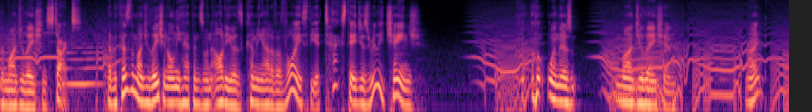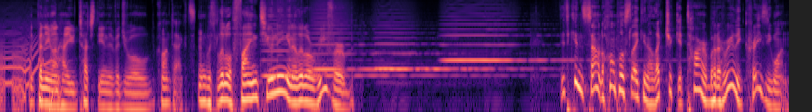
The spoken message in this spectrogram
the modulation starts. Now because the modulation only happens when audio is coming out of a voice, the attack stages really change when there's modulation, right? Depending on how you touch the individual contacts. And with a little fine tuning and a little reverb, it can sound almost like an electric guitar, but a really crazy one.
